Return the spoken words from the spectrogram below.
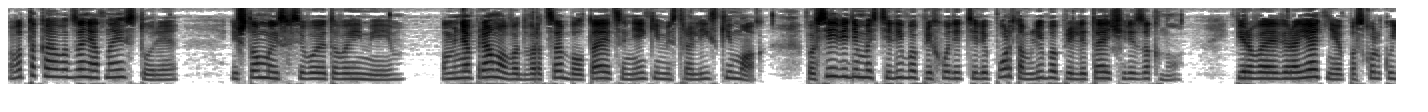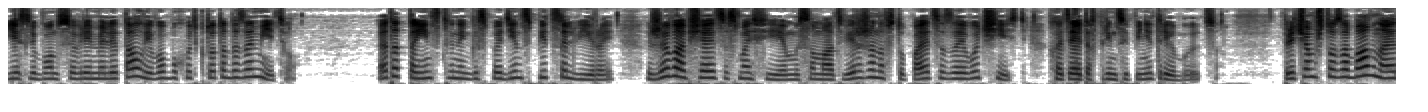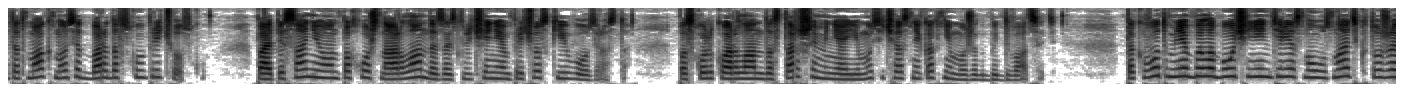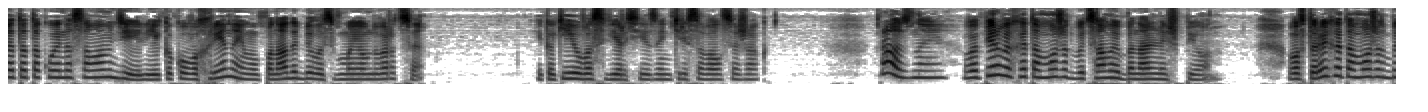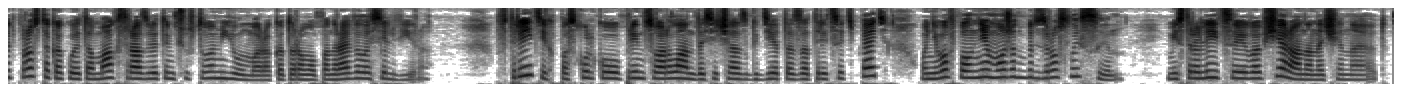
Вот такая вот занятная история. И что мы из всего этого имеем? У меня прямо во дворце болтается некий мистралийский маг. По всей видимости, либо приходит телепортом, либо прилетает через окно. Первое вероятнее, поскольку если бы он все время летал, его бы хоть кто-то дозаметил. Этот таинственный господин спит с Эльвирой, живо общается с Мафием и самоотверженно вступается за его честь, хотя это в принципе не требуется. Причем, что забавно, этот маг носит бардовскую прическу. По описанию он похож на Орландо, за исключением прически и возраста. Поскольку Орландо старше меня, ему сейчас никак не может быть двадцать. Так вот, мне было бы очень интересно узнать, кто же это такой на самом деле и какого хрена ему понадобилось в моем дворце. — И какие у вас версии? — заинтересовался Жак. — Разные. Во-первых, это может быть самый банальный шпион. Во-вторых, это может быть просто какой-то маг с развитым чувством юмора, которому понравилась Эльвира. В-третьих, поскольку принцу Орландо сейчас где-то за 35, у него вполне может быть взрослый сын. Мистралийцы вообще рано начинают.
